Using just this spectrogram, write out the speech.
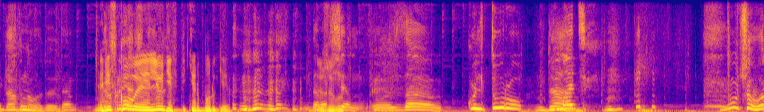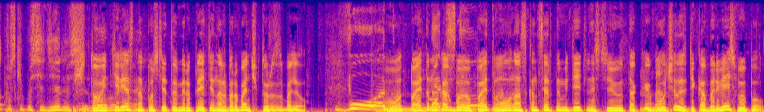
Давно, да. Рисковые люди в Петербурге. Да, живут. вообще, э, за культуру, Да. мать. Ну что, в отпуске посидели все. Что интересно, после этого мероприятия наш барабанщик тоже заболел. Вот. Вот, поэтому Так как что- бы, поэтому Ну у да. нас с концертными деятельностью так и Ну да. получилось. Декабрь весь выпал.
